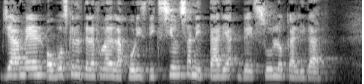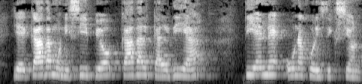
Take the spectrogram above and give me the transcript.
llamen o busquen el teléfono de la jurisdicción sanitaria de su localidad. Y cada municipio, cada alcaldía tiene una jurisdicción.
